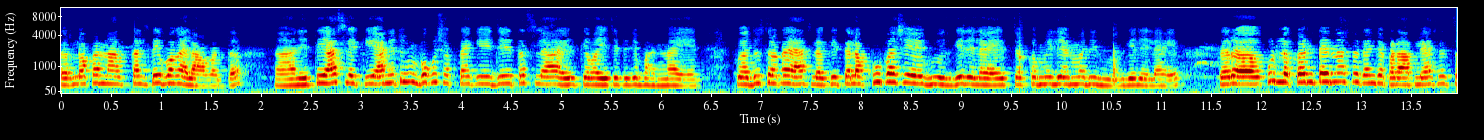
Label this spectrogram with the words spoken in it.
तर लोकांना आजकाल ते बघायला आवडतं. आणि ते असले की आणि तुम्ही बघू शकता की जे तसले आहेत किंवा याचे त्याचे भांडणं आहेत किंवा दुसरं काय असलं की त्याला खूप असे व्ह्यूज गेलेले आहेत चक्क मिलियनमध्ये व्ह्यूज गेलेले आहेत. तर कुठलं कंटेंट नसतं त्यांच्याकडे आपले असेच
